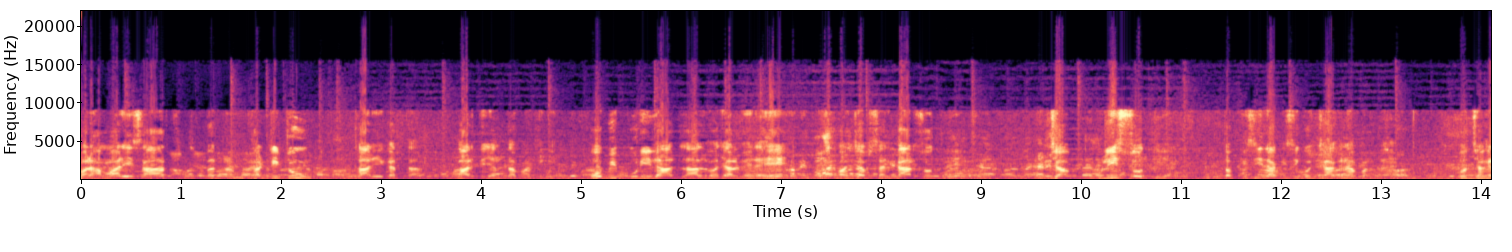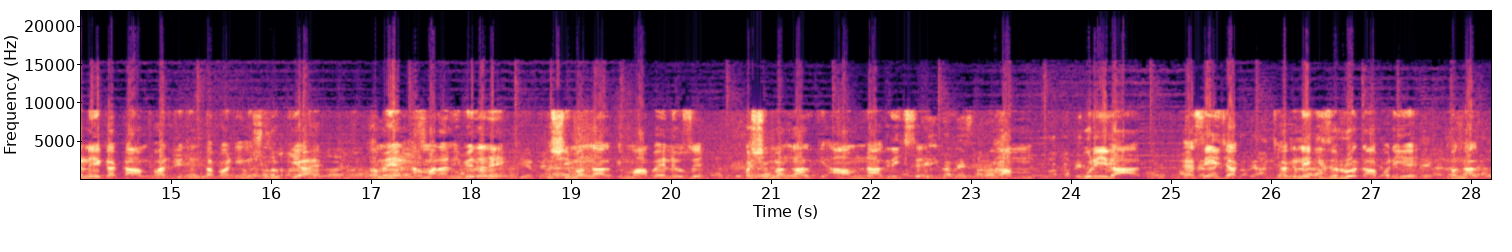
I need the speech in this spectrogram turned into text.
और हमारे साथ थर्टी टू कार्यकर्ता भारतीय जनता पार्टी के, वो भी पूरी रात लाल बाज़ार में रहे और जब सरकार सोती है, जब पुलिस सोती है तो किसी ना किसी को जागना पड़ता है। तो जगने का काम भारतीय जनता पार्टी ने शुरू किया है। हमें हमारा निवेदन है पश्चिम बंगाल की माँ बहनों से पश्चिम बंगाल की आम नागरिक से हम पूरी रात ऐसे ही जग, जगने की ज़रूरत आ पड़ी है बंगाल को।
